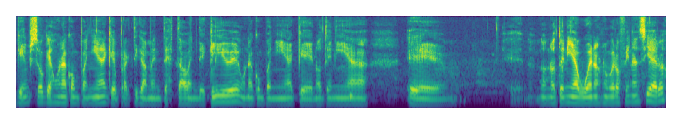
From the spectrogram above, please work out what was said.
GameStop es una compañía que prácticamente estaba en declive, una compañía que no tenía, eh, eh, no, tenía buenos números financieros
